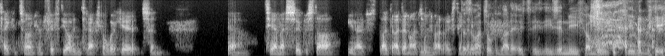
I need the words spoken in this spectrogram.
taking two hundred and fifty of international wickets, and yeah, Hmm. TMS superstar. You know, just I, I don't like talking about those things. Doesn't anymore. like talking about it. It's, he's a new humble human being.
